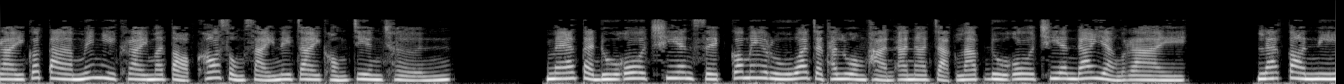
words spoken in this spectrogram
ไรก็ตามไม่มีใครมาตอบข้อสงสัยในใจของเจียงเฉิน แม้แต่ดูโอเชียนเซ็กก็ไม่รู้ว่าจะทะลวงผ่านอาณาจักรลับดูโอเชียนได้อย่างไร และตอนนี้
